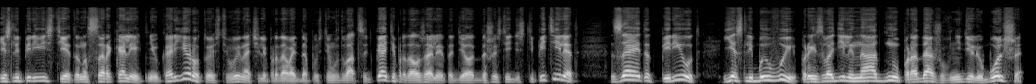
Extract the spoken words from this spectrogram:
Если перевести это на 40-летнюю карьеру, то есть вы начали продавать, допустим, в 25 и продолжали это делать до 65 лет, за этот период, если бы вы производили на одну продажу в неделю больше,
